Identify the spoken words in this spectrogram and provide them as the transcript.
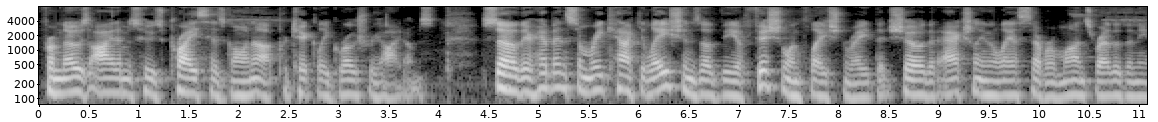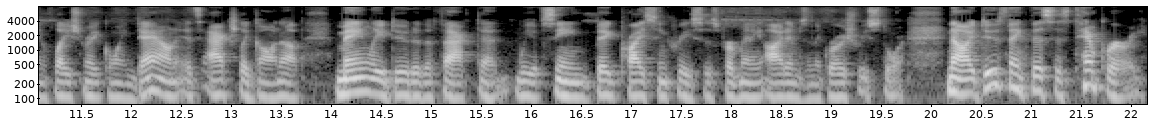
from those items whose price has gone up, particularly grocery items. So there have been some recalculations of the official inflation rate that show that actually in the last several months, rather than the inflation rate going down, it's actually gone up, mainly due to the fact that we have seen big price increases for many items in the grocery store. Now, I do think this is temporary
